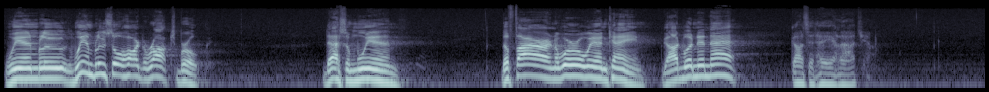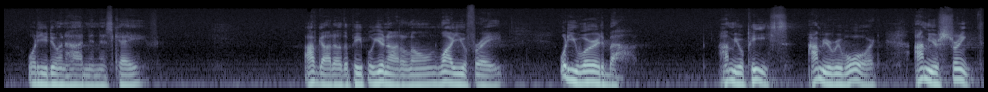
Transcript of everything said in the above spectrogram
Wind blew, wind blew so hard the rocks broke. That's some wind. The fire and the whirlwind came. God wasn't in that. God said, Hey, Elijah, what are you doing hiding in this cave? I've got other people. You're not alone. Why are you afraid? What are you worried about? I'm your peace. I'm your reward. I'm your strength.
